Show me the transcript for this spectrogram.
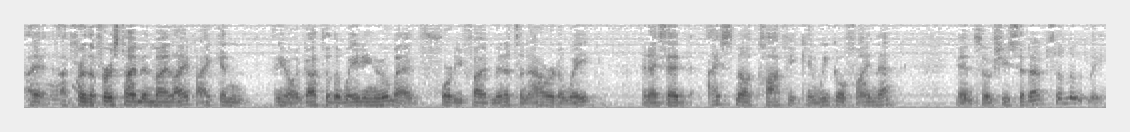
I, I- for the first time in my life, I can you know I got to the waiting room. I had 45 minutes, an hour to wait, and I said, "I smell coffee. Can we go find that?" And so she said, "Absolutely."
